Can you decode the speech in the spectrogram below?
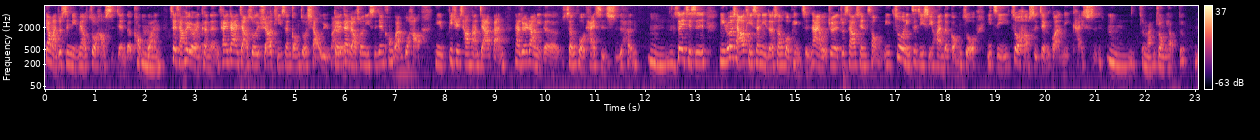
要么就是你没有做好时间的控管，所以才。才会有人可能他刚才讲说需要提升工作效率嘛，因为代表说你时间控管不好，你必须常常加班，那就会让你的生活开始失衡。嗯，所以其实你如果想要提升你的生活品质，那我觉得就是要先从你做你自己喜欢的工作，以及做好时间管理开始。嗯，这蛮重要的。嗯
